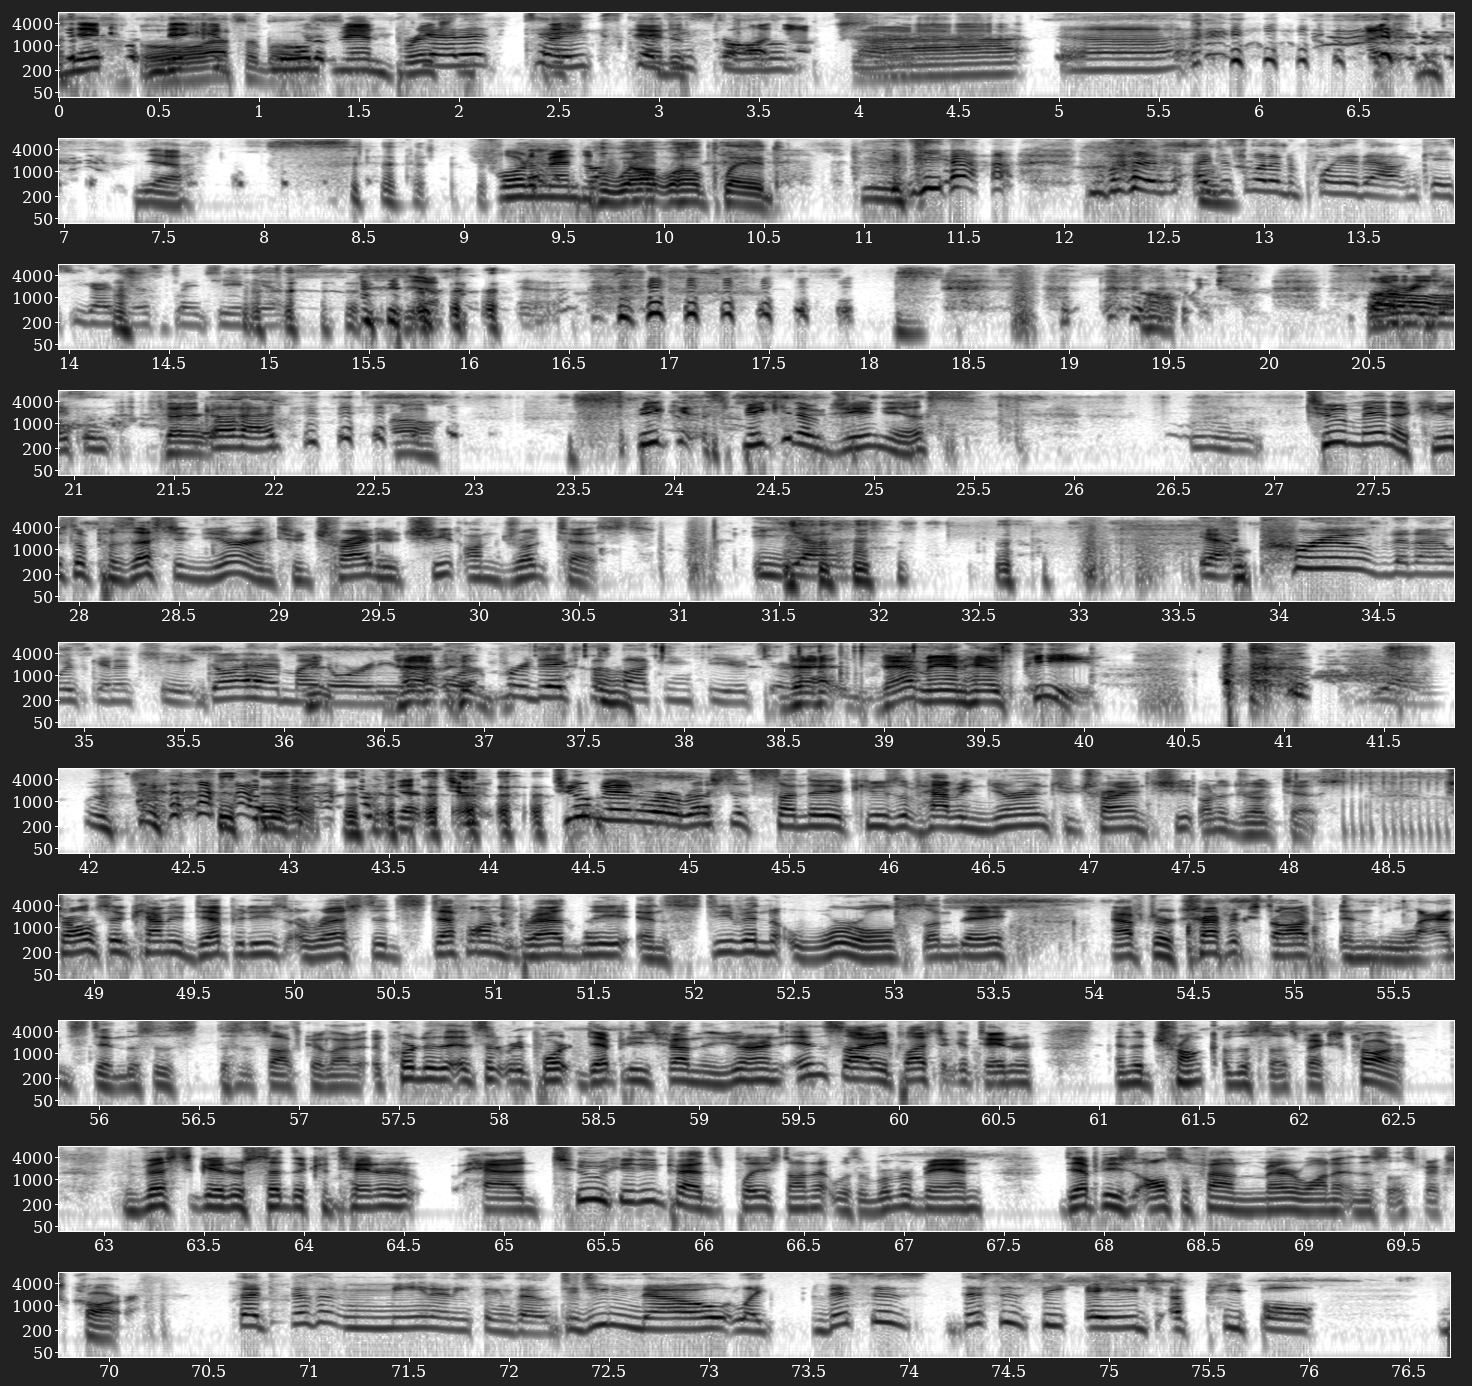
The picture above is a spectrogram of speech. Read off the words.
Nick, Oh, Nick and lots of Florida balls. man breaks Get it? Takes because standards he stole them. Uh, Uh, Yeah. Florida man. well, well played. yeah, but I just wanted to point it out in case you guys missed my genius. Yeah. Yeah. oh my god. Sorry, Oh. Jason. That, Go ahead. Oh. Speaking speaking of genius, two men accused of possessing urine to try to cheat on drug tests. Yeah. Yeah, prove that I was gonna cheat. Go ahead, Minority That- Report. Predict the fucking future. that that man has pee. yeah. Yeah, two, two men were arrested Sunday accused of having urine to try and cheat on a drug test. Charleston County deputies arrested Stefan Bradley and Stephen Worrell Sunday after a traffic stop in Ladson. This is this is South Carolina. According to the incident report, deputies found the urine inside a plastic container in the trunk of the suspect's car. Investigators said the container had two heating pads placed on it with a rubber band. Deputies also found marijuana in the suspect's car. That doesn't mean anything though. Did you know like this is this is the age of people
